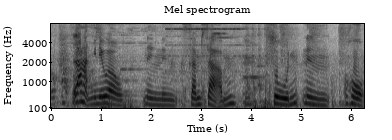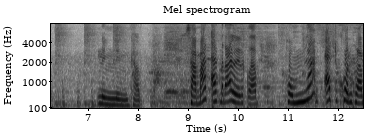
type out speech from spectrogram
รสชาติรหัสมินิเวล หนึ่งหนึ่งสามสามศูนย์หนึ่งหกหนึ่งหนึ่งครับ สามารถแอดมาได้เลยนะครับ ผมรับแอดทุกคนครับ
